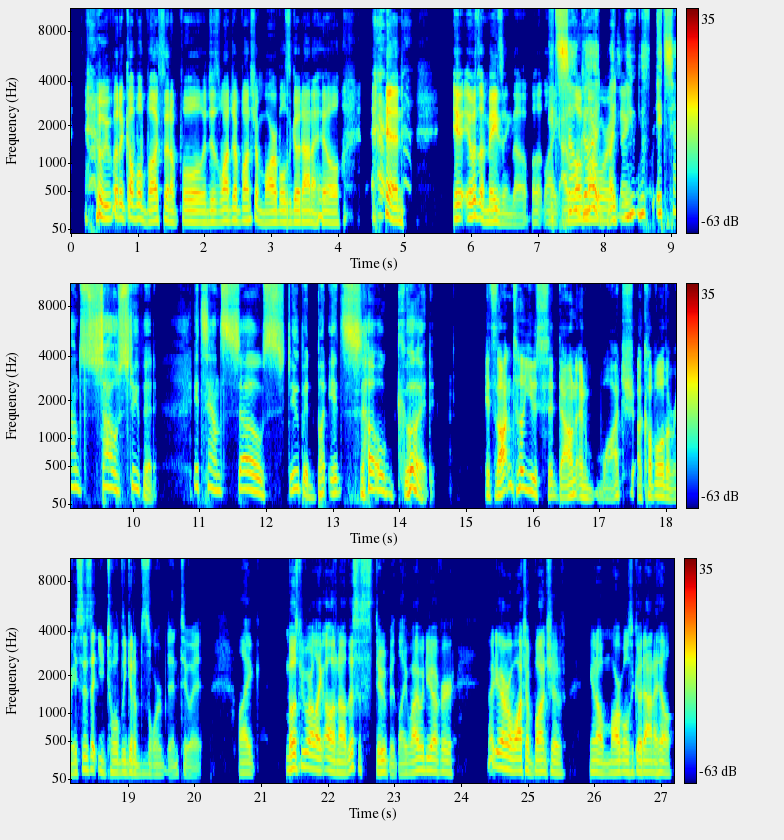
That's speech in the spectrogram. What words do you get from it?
we put a couple bucks in a pool and just watch a bunch of marbles go down a hill, and it, it was amazing though. But like, it's I love good. marble Like racing. you, you, it sounds so stupid. It sounds so stupid, but it's so good. it's not until you sit down and watch a couple of the races that you totally get absorbed into it. Like most people are like, "Oh no, this is stupid. Like why would you ever why would you ever watch a bunch of, you know, marbles go down a hill?"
